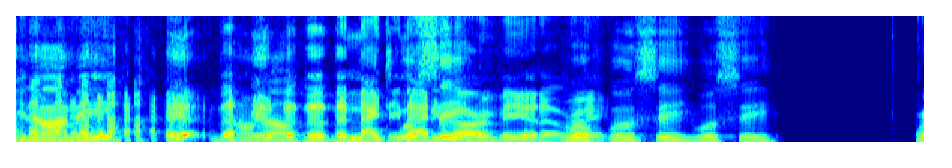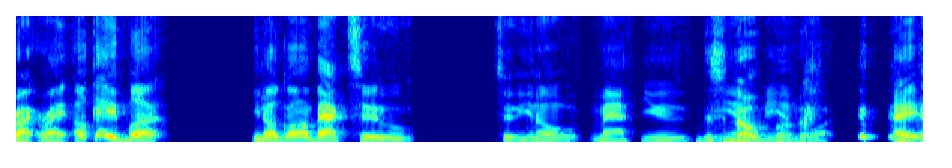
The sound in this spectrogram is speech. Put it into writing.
You know what I mean? the, I don't know. The, the, the 1990s We'll. R&B in them, We'll, right? we'll see. We'll see. right, right. Okay, but you know, going back to to you know Matthew. This being- notebook. being the hey,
